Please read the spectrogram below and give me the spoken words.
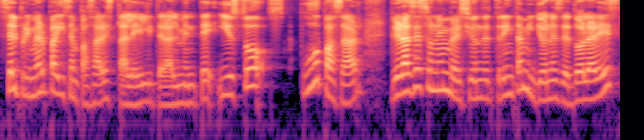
Es el primer país en pasar esta ley literalmente y esto pudo pasar gracias a una inversión de 30 millones de dólares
